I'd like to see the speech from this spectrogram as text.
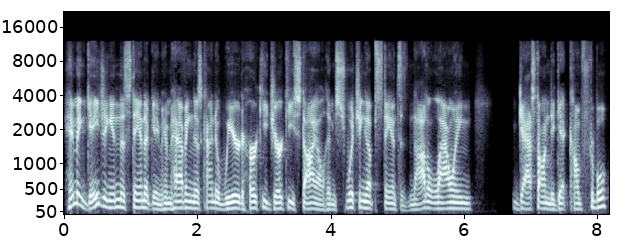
him engaging in the stand-up game, him having this kind of weird herky jerky style, him switching up stances, not allowing Gaston to get comfortable,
